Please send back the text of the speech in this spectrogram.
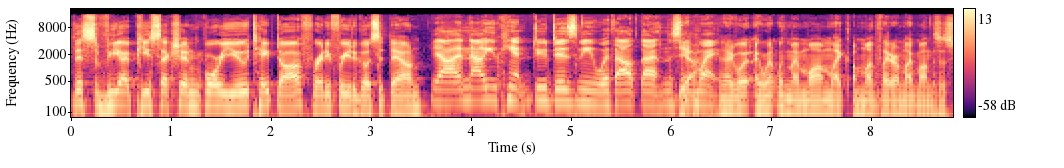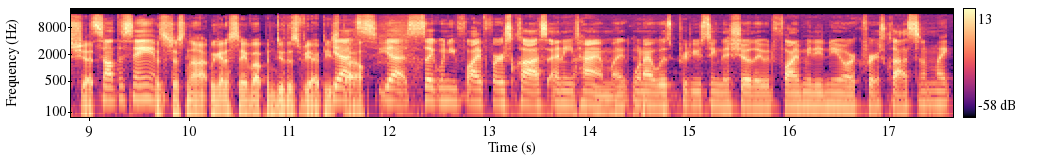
this VIP section for you, taped off, ready for you to go sit down. Yeah, and now you can't do Disney without that in the same way. And I went- I went with my mom like a month later. I'm like, Mom, this is shit. It's not the same. It's just not. We got to save up and do this VIP Yes, style. yes. It's like when you fly first class anytime. Like when I was producing this show, they would fly me to New York first class, and I'm like,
